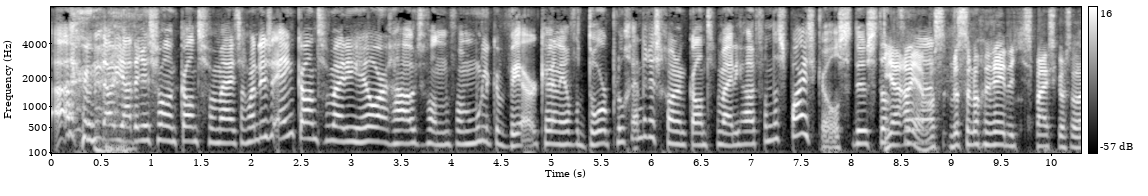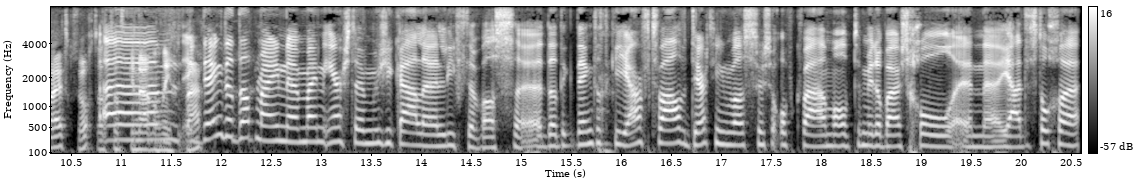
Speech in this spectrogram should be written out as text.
Ah, nou ja, er is wel een kant van mij, zeg maar. Er is één kant van mij die heel erg houdt van, van moeilijke werken en heel veel doorploegen. En er is gewoon een kant van mij die houdt van de Spice Girls. Dus dat, ja, oh ja eh, was, was er nog een reden dat je Spice Girls had uitgezocht? Dat had ik inderdaad nog niet Ehm, gevraagd. Ik denk dat dat mijn, eh, mijn eerste muzikale liefde was. Eh, dat ik denk dat ik een jaar of 12, 13 was toen ze opkwamen op de middelbare school. En ja, het is toch,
